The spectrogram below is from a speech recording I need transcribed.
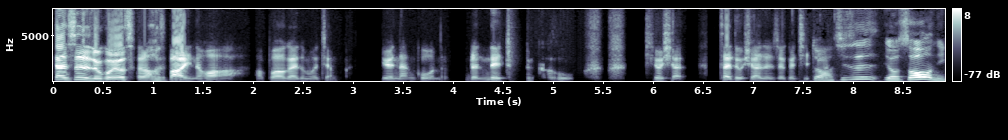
但是如果又扯到 霸凌的话啊，啊不知道该怎么讲，有点难过呢。人类真可恶，就下再度下的这个结对啊，其实有时候你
